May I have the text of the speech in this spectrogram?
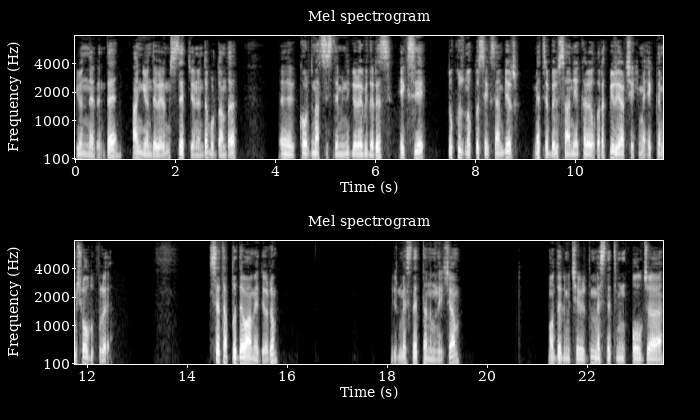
yönlerinde hangi yönde verilmiş? Z yönünde. Buradan da e, koordinat sistemini görebiliriz. Eksi 9.81 metre bölü saniye kare olarak bir yer çekimi eklemiş olduk buraya. Setup'la devam ediyorum. Bir mesnet tanımlayacağım. Modelimi çevirdim. Mesnetimin olacağı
